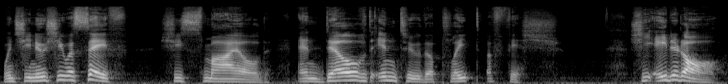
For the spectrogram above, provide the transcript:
When she knew she was safe, she smiled and delved into the plate of fish. She ate it all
